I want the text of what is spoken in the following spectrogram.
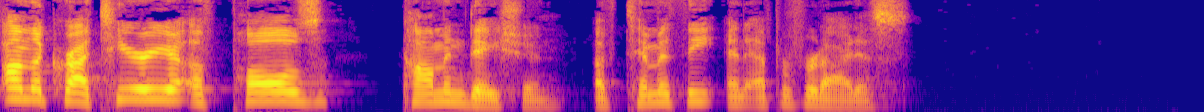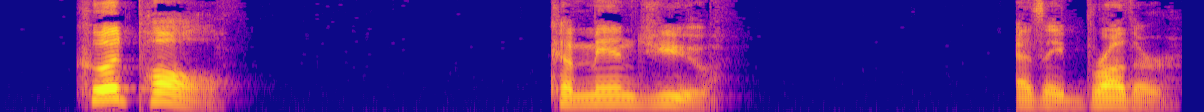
on the criteria of Paul's commendation of Timothy and Epaphroditus, could Paul commend you as a brother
